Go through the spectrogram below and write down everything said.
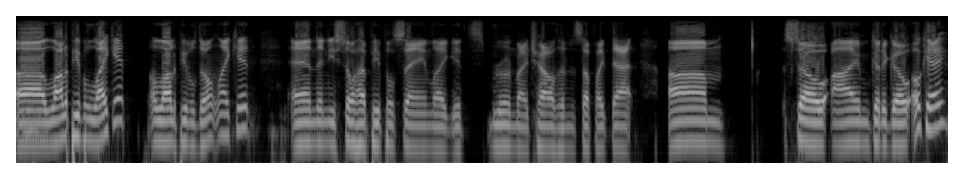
Uh, a lot of people like it. A lot of people don't like it. And then you still have people saying like it's ruined my childhood and stuff like that. Um, so I'm gonna go. Okay.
